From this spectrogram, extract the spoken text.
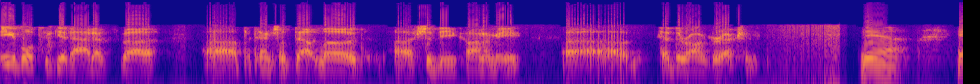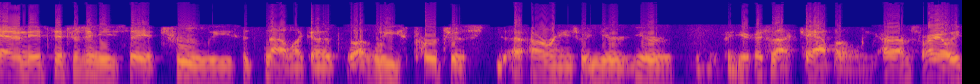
able to get out of uh, uh, potential debt load uh, should the economy uh, head the wrong direction. Yeah, yeah, and it's interesting you say a true lease. It's not like a, a lease purchase arrangement. You're, you're, you're, it's not capital. Or I'm sorry, I always,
